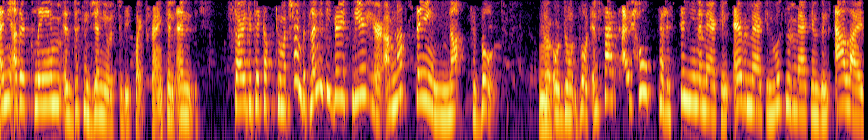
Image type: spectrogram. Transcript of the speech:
Any other claim is disingenuous, to be quite frank. And, and sorry to take up too much time, but let me be very clear here. I'm not saying not to vote mm. or, or don't vote. In fact, I hope Palestinian American, Arab American, Muslim Americans, and allies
